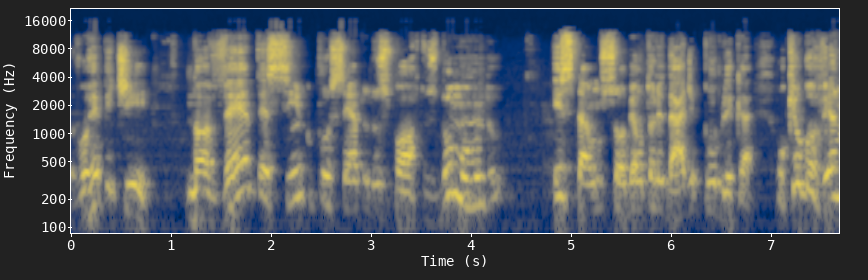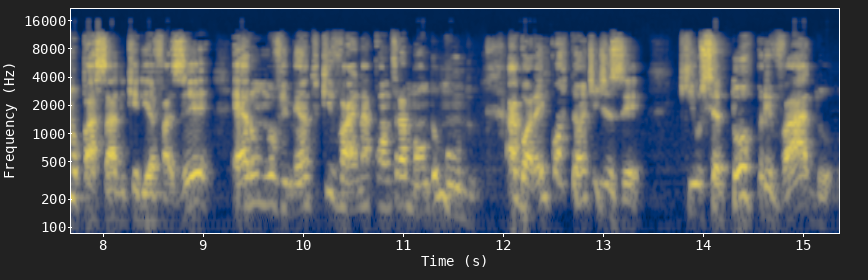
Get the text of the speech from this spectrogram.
Eu vou repetir: 95% dos portos do mundo estão sob autoridade pública. O que o governo passado queria fazer era um movimento que vai na contramão do mundo. Agora, é importante dizer que o setor privado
